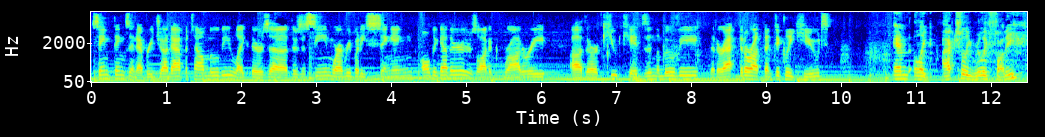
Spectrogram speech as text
same things in every Judd Apatow movie. Like there's a there's a scene where everybody's singing all together. There's a lot of camaraderie. Uh, there are cute kids in the movie that are that are authentically cute. and like actually really funny.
